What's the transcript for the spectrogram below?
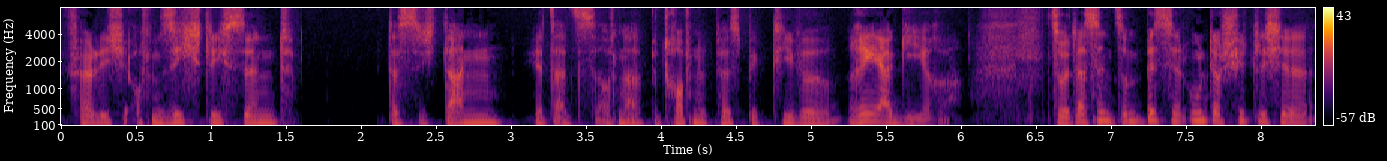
völlig offensichtlich sind, dass ich dann jetzt als aus einer betroffenen Perspektive reagiere. So, das sind so ein bisschen unterschiedliche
